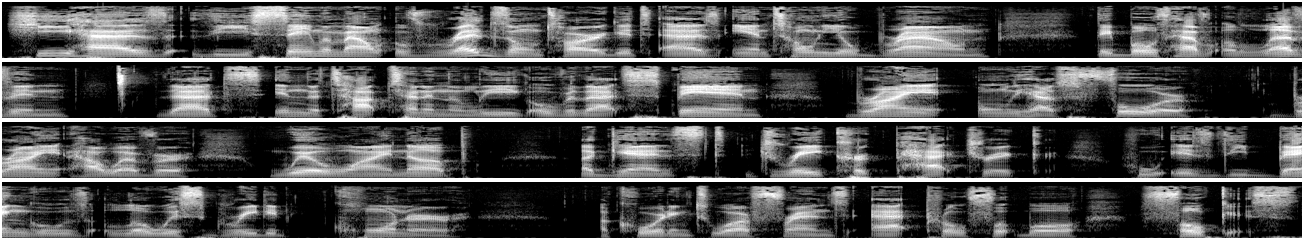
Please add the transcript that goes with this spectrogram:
he has the same amount of red zone targets as Antonio Brown. They both have 11. That's in the top 10 in the league over that span. Bryant only has four. Bryant, however, will line up against Dre Kirkpatrick, who is the Bengals' lowest graded corner, according to our friends at Pro Football Focus.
